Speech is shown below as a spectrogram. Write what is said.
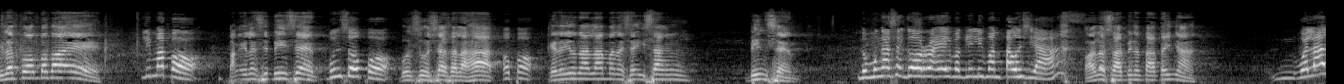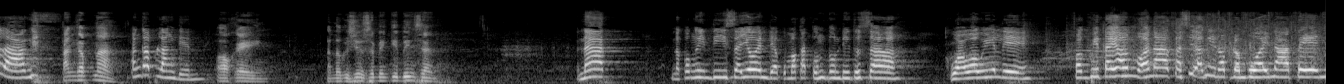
Ilan po ang babae? Lima po. Pangilan si Vincent? Bunso po. Bunso siya sa lahat. Opo. Kailan yun nalaman na siya isang Vincent? Nung mga siguro eh, maglilimang taon siya. Ano sabi ng tatay niya? Wala lang. Tanggap na. Tanggap lang din. Okay. Ano gusto niyo sabihin kay Vincent? Nak, na kung hindi sa'yo, hindi ako makatuntong dito sa Wawawili. Pagbitayan mo, anak, kasi ang hirap ng buhay natin.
